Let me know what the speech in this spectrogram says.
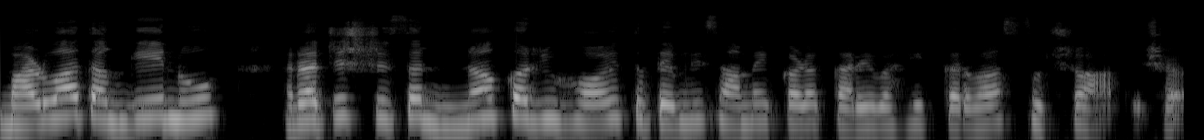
ભાડુઆત અંગેનું રજીસ્ટ્રેશન ન કર્યું હોય તો તેમની સામે કડક કાર્યવાહી કરવા સૂચના આપી છે.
